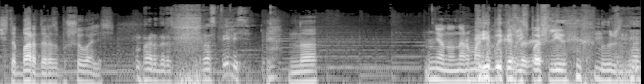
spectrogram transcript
что-то барды разбушевались. Барды рас- распелись? Но Не, ну нормально. грибы, кажется, пошли нужные.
